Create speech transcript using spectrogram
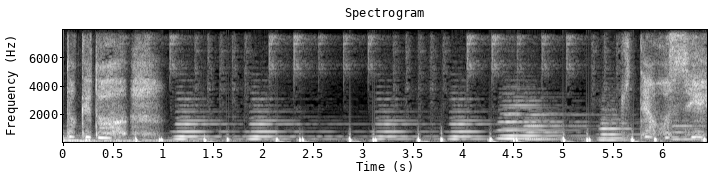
だけど。来てほしい。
